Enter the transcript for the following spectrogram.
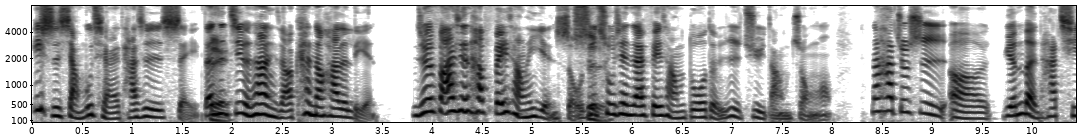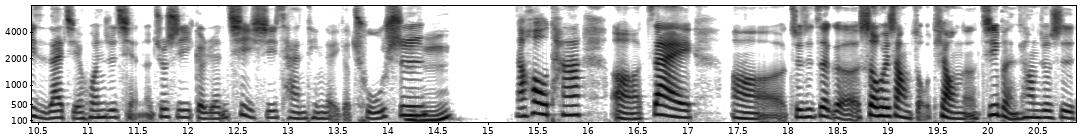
一时想不起来他是谁，但是基本上你只要看到他的脸，你就会发现他非常的眼熟，就出现在非常多的日剧当中哦。那他就是呃，原本他妻子在结婚之前呢，就是一个人气西餐厅的一个厨师。嗯，然后他呃，在呃，就是这个社会上走跳呢，基本上就是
